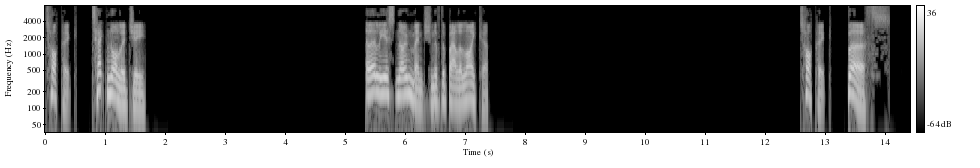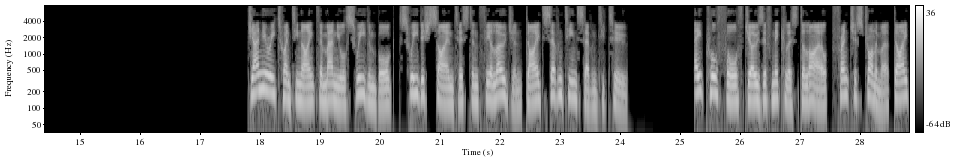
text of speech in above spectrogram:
Topic: Technology. Earliest known mention of the balalaika. Births. January 29 – Emanuel Swedenborg, Swedish scientist and theologian died 1772. April 4 – Joseph Nicolas Delisle, French astronomer died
